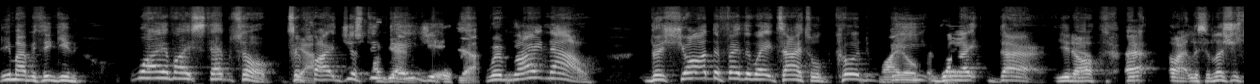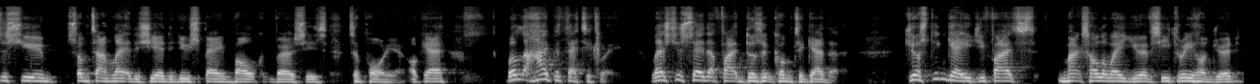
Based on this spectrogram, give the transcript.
He might be thinking, why have I stepped up to Yeah. fight just Again. engage it? Yeah. When right now the shot at the featherweight title could Wide be open. right there. You know. Uh, all right, listen. Let's just assume sometime later this year they do Spain Volk versus Topuria. Okay, but hypothetically, let's just say that fight doesn't come together. Just engage. He fights Max Holloway, UFC 300.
